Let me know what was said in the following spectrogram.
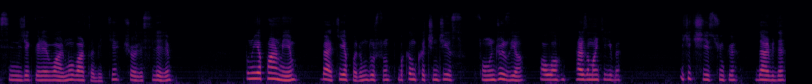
silinecek görev var mı? Var tabii ki. Şöyle silelim. Bunu yapar mıyım? Belki yaparım. Dursun. Bakalım kaçıncıyız? Sonuncuyuz ya. Allah'ım. Her zamanki gibi. İki kişiyiz çünkü derbide.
